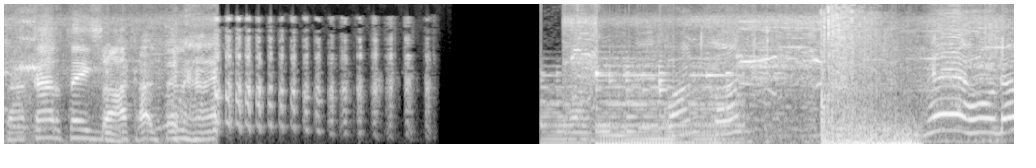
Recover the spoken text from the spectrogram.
સાકાર થઈ ગયું. કોણ કોણ? હે હોડો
